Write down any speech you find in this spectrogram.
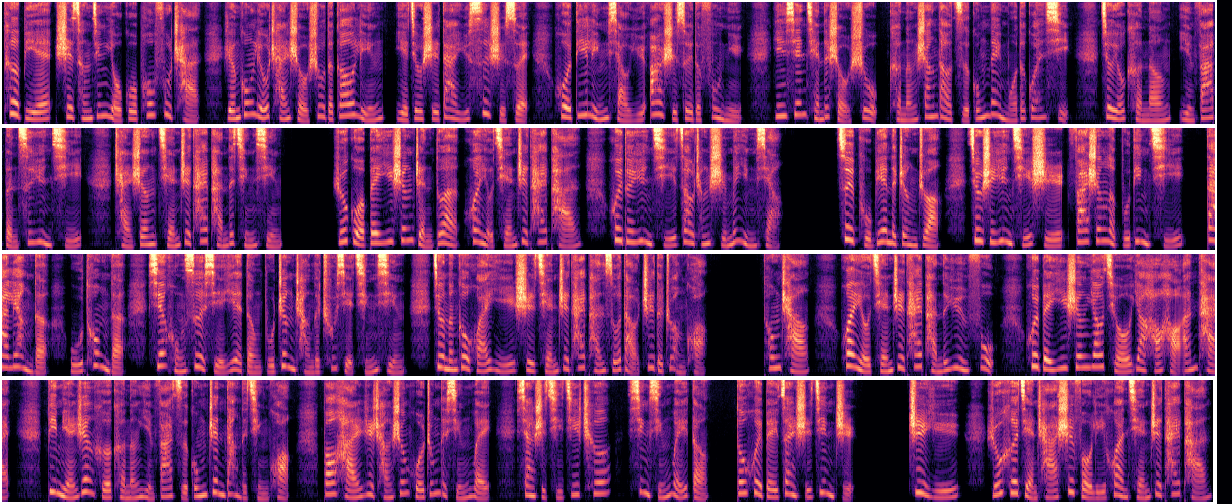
特别是曾经有过剖腹产、人工流产手术的高龄，也就是大于四十岁或低龄小于二十岁的妇女，因先前的手术可能伤到子宫内膜的关系，就有可能引发本次孕期产生前置胎盘的情形。如果被医生诊断患有前置胎盘，会对孕期造成什么影响？最普遍的症状就是孕期时发生了不定期、大量的无痛的鲜红色血液等不正常的出血情形，就能够怀疑是前置胎盘所导致的状况。通常，患有前置胎盘的孕妇会被医生要求要好好安胎，避免任何可能引发子宫震荡的情况，包含日常生活中的行为，像是骑机车、性行为等，都会被暂时禁止。至于如何检查是否罹患前置胎盘，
